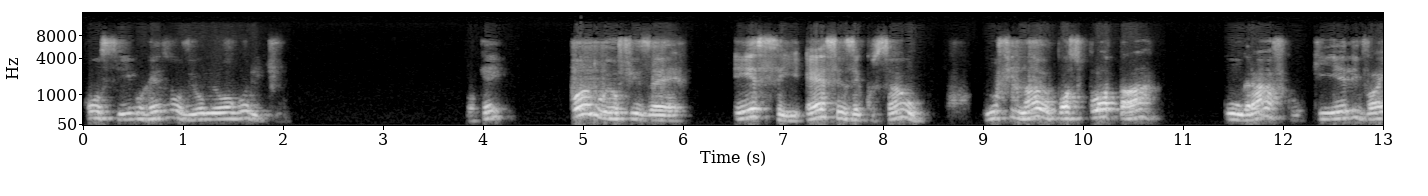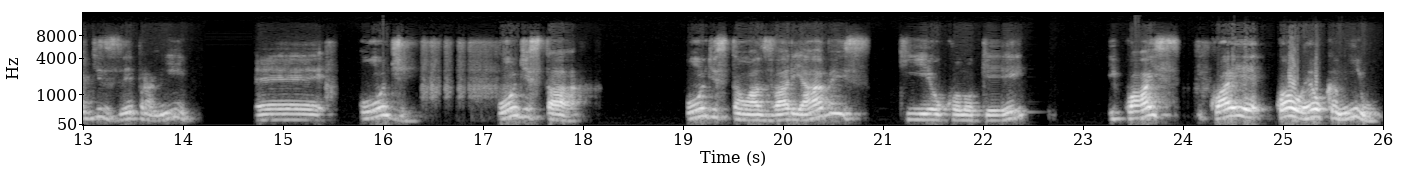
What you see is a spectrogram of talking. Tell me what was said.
consigo resolver o meu algoritmo. Ok? Quando eu fizer esse, essa execução, no final eu posso plotar um gráfico que ele vai dizer para mim é, onde, onde está onde estão as variáveis que eu coloquei e quais qual é, qual é o caminho,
